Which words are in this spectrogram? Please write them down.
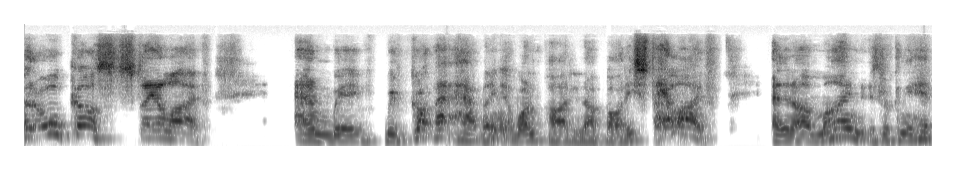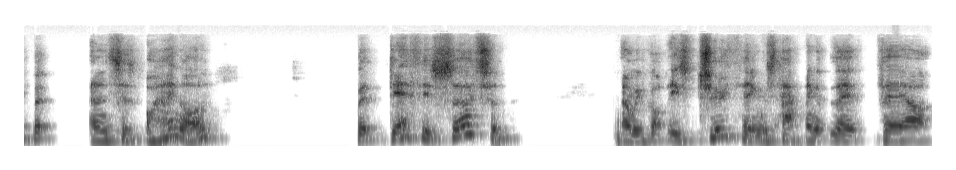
at all costs, stay alive. And we've, we've got that happening at one part in our body, stay alive. And then our mind is looking ahead, but and says, oh, hang on, but death is certain. And we've got these two things happening. They, they are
